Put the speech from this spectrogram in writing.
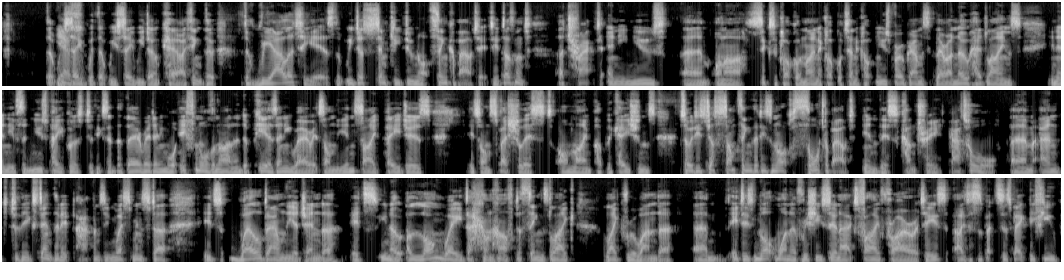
that we yes. say that we say we don't care. I think that the reality is that we just simply do not think about it. It doesn't attract any news um, on our six o'clock or nine o'clock or 10 o'clock news programs. There are no headlines in any of the newspapers to the extent that they're read anymore. If Northern Ireland appears anywhere, it's on the inside pages. It's on specialist online publications. So it is just something that is not thought about in this country at all. Um, and to the extent that it happens in Westminster, it's well down the agenda. It's, you know, a long way down after things like, like Rwanda. Um, it is not one of Rishi Sunak's five priorities. I suspect, suspect, if you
